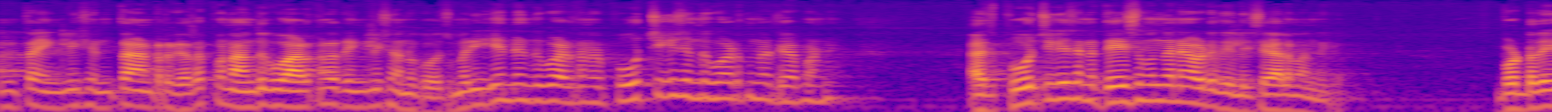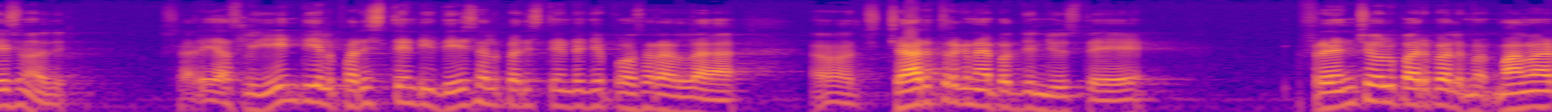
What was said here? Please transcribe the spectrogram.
అంతా ఇంగ్లీష్ ఇంత అంటారు కదా పోనీ అందుకు వాడుతున్నారు ఇంగ్లీష్ అనుకోవచ్చు. మరి ఏంటి ఎందుకు వాడుతున్నారు? పోర్చుగీస్ ఎందుకు వాడుతున్నారు చెప్పండి. అది పోర్చుగీస్ అనే దేశం ఉందని ఆవిడ తెలియదు చాలామందికి బుడ్డ దేశం అది. సరే అసలు ఏంటి వీళ్ళ పరిస్థితి ఏంటి? ఈ దేశాల పరిస్థితి ఏంటి అని చెప్పి ఒకసారి అలా చారిత్రక నేపథ్యం చూస్తే ఫ్రెంచ్ వాళ్ళు పరిపాలన మన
